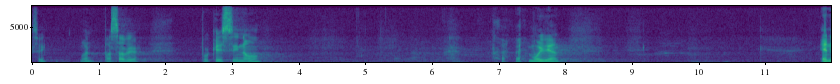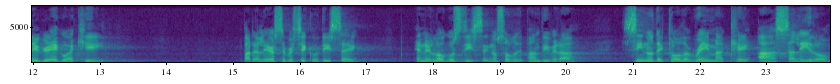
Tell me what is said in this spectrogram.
¿Sí? Bueno, para saber. Porque si no... Muy bien. En el griego aquí, para leer ese versículo, dice en el Logos dice, no solo de pan vivirá, sino de todo rema que ha salido,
